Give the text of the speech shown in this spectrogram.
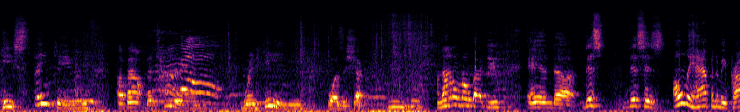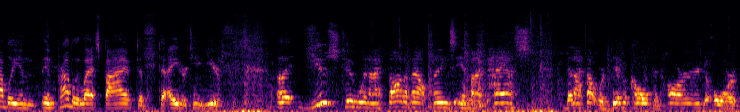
he's thinking about the time when he was a shepherd. Mm-hmm. And I don't know about you, and uh, this this has only happened to me probably in, in probably the last five to, to eight or ten years. Uh, used to when I thought about things in my past that I thought were difficult and hard, or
